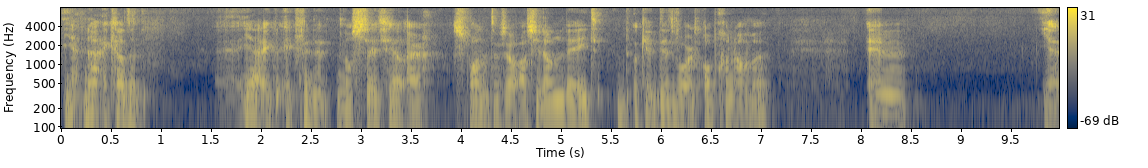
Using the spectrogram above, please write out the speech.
ja, nou, ik had het. Ja, ik, ik vind het nog steeds heel erg spannend of zo. Als je dan weet, oké, dit wordt opgenomen. En ja,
